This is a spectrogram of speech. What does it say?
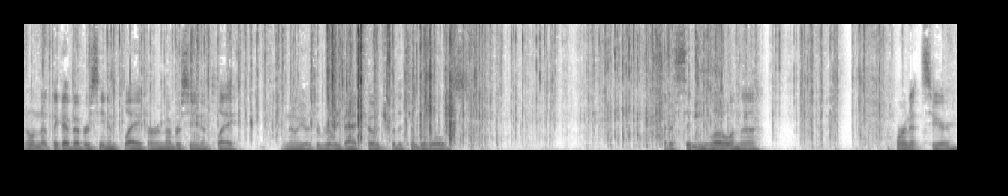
don't think I've ever seen him play or remember seeing him play. I know he was a really bad coach for the Timberwolves. Got a Sidney Lowe on the Hornets here.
